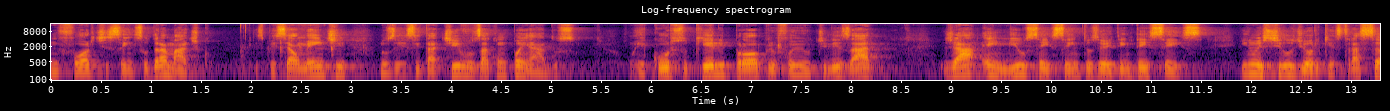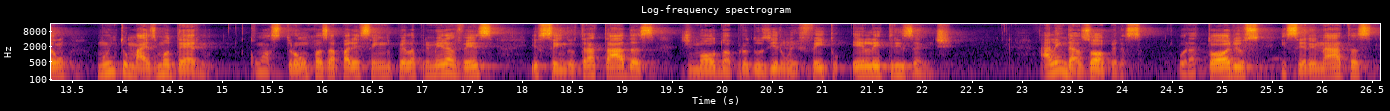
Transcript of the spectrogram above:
um forte senso dramático, especialmente nos recitativos acompanhados, um recurso que ele próprio foi utilizar já em 1686, em um estilo de orquestração muito mais moderno, com as trompas aparecendo pela primeira vez e sendo tratadas de modo a produzir um efeito eletrizante. Além das óperas, oratórios e serenatas,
